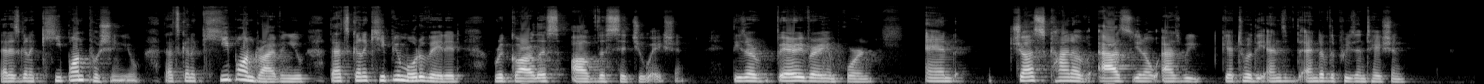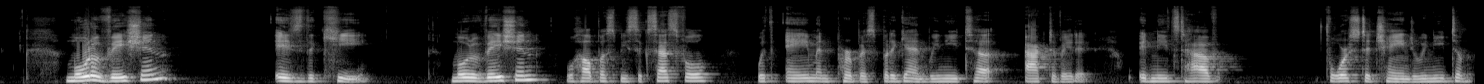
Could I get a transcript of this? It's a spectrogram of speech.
that is going to keep on pushing you, that's going to keep on driving you, that's going to keep you motivated regardless of the situation. These are very, very important. And just kind of as you know as we get toward the end of the end of the presentation motivation is the key. Motivation will help us be successful with aim and purpose but again we need to activate it. It needs to have force to change. We need to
